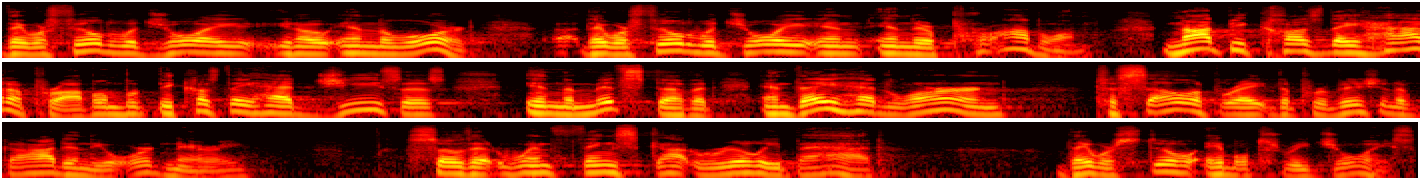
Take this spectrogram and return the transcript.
They were filled with joy, you know, in the Lord. Uh, they were filled with joy in, in their problem, not because they had a problem, but because they had Jesus in the midst of it. And they had learned to celebrate the provision of God in the ordinary so that when things got really bad, they were still able to rejoice.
